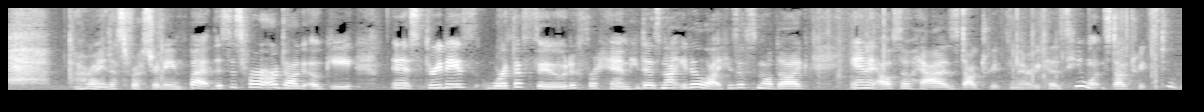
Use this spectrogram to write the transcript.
all right, that's frustrating. But this is for our dog Oki, and it's three days worth of food for him. He does not eat a lot. He's a small dog, and it also has dog treats in there because he wants dog treats too.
